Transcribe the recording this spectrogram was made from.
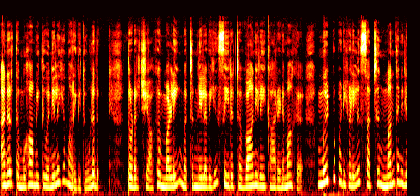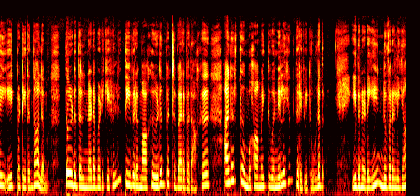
அனர்த்த முகாமைத்துவ நிலையம் அறிவித்துள்ளது. தொடர்ச்சியாக மழை மற்றும் நிலவிய சீரற்ற வானிலை காரணமாக மீட்புப் பணிகளில் சற்று மந்த நிலை ஏற்பட்டிருந்தாலும் தேடுதல் நடவடிக்கைகள் தீவிரமாக இடம்பெற்று வருவதாக அனர்த்த முகாமைத்துவ நிலையம் தெரிவித்துள்ளது. இதனிடையே நுவரலியா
